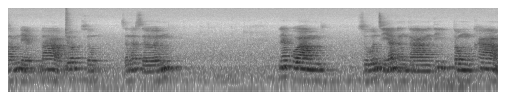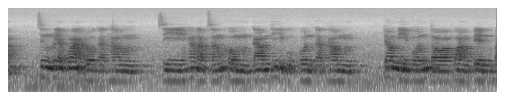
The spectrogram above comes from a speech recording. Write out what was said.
สำเร็จลาบยศสุขสนเสริญ และความสูญเสียต่างๆที่ตรงข้าม ซึ่งเรียกว่าโลกธรรมสี่ระดับสังคมกรรมที่บุคคลกระทำย่อมมีผลต่อความเป็นไป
